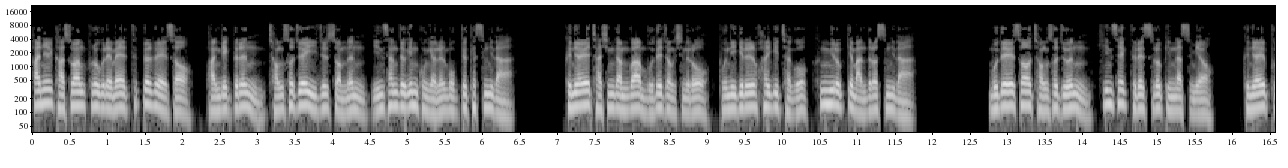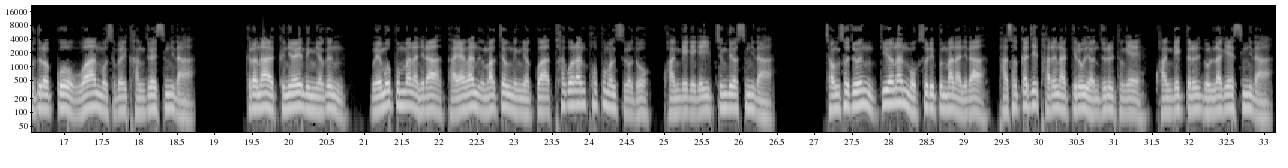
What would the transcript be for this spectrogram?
한일 가수왕 프로그램의 특별회에서 관객들은 정서주의 잊을 수 없는 인상적인 공연을 목격했습니다. 그녀의 자신감과 무대 정신으로 분위기를 활기차고 흥미롭게 만들었습니다. 무대에서 정서주는 흰색 드레스로 빛났으며 그녀의 부드럽고 우아한 모습을 강조했습니다. 그러나 그녀의 능력은 외모뿐만 아니라 다양한 음악적 능력과 탁월한 퍼포먼스로도 관객에게 입증되었습니다. 정서주는 뛰어난 목소리뿐만 아니라 다섯 가지 다른 악기로 연주를 통해 관객들을 놀라게 했습니다.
